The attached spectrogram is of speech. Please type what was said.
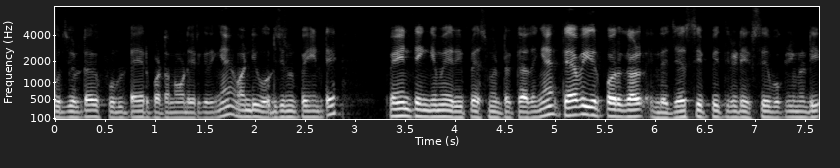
ஒரிஜினல் டயர் ஃபுல் டயர் பட்டனோடு இருக்குதுங்க. வண்டி ஒரிஜினல் பெயிண்ட்டு பெயிண்ட் எங்கேயுமே ரீப்ளேஸ்மெண்ட் இருக்காதுங்க. தேவை இருப்பவர்கள் இந்த ஜேசிபி த்ரீ டிஎக்ஸு பொக்லின் வண்டி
